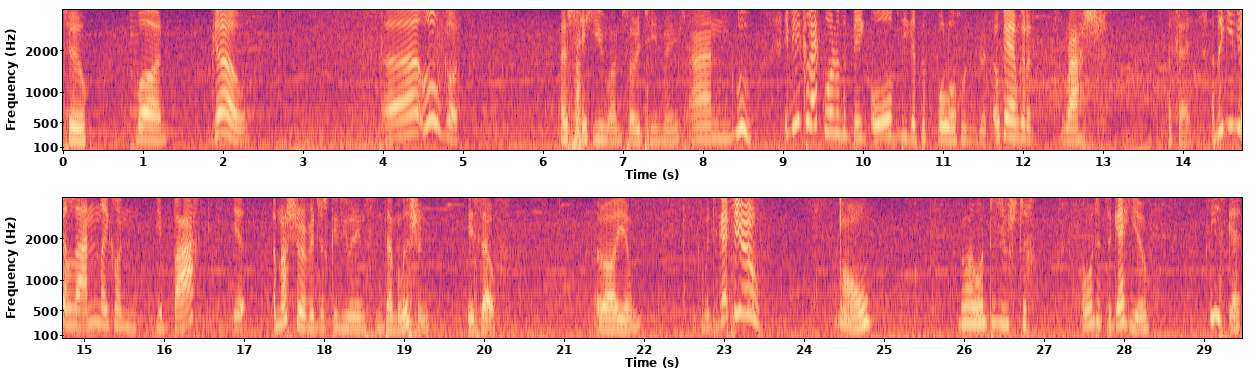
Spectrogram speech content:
Two, one, go! Uh, oh god. I just hit you, I'm sorry teammate. And, woo! If you collect one of the big orbs, you get the full 100. Okay, I'm gonna crash. Okay, I think if you land like on your back, you, I'm not sure if it just gives you an instant demolition yourself. Where are you? I'm coming to get you! No. No, I wanted just to, I wanted to get you. Please get,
